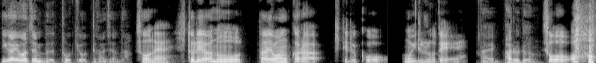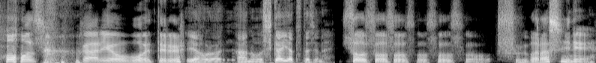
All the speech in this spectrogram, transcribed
以外は全部東京って感じなんだ。そうね。一人あの、台湾から来てる子もいるので、はい。パルルン。そう、しっかり覚えてる。いや、ほら、あの、司会やってたじゃない。そうそうそうそうそうそう。素晴らしいね。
